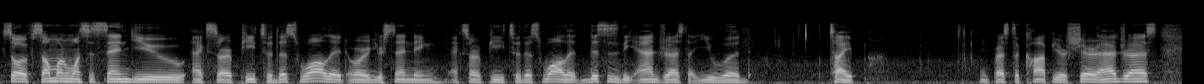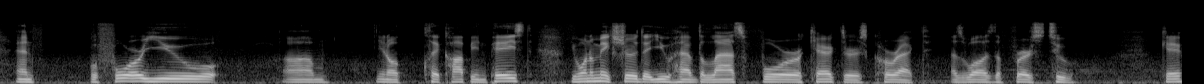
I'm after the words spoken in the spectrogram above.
So if someone wants to send you XRP to this wallet, or you're sending XRP to this wallet, this is the address that you would type. You press the copy or share address, and before you um, you know click copy and paste you want to make sure that you have the last four characters correct as well as the first two okay?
